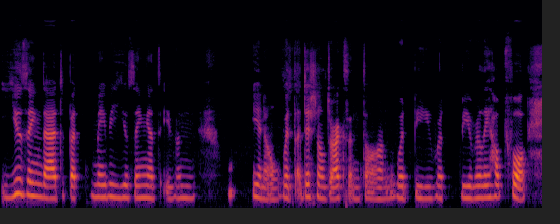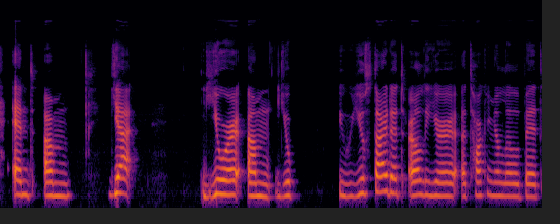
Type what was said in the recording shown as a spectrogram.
using that but maybe using it even you know with additional drugs and so on would be would be really helpful. And um yeah your um you you started earlier uh, talking a little bit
